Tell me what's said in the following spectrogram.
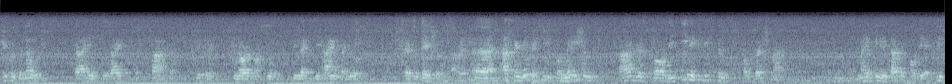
scribbled the note trying to write fast and quickly in order not to be left behind by your presentation. Uh, asymmetric information argues for the inexistence of such markets. In my opinion, it argues for the existence.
